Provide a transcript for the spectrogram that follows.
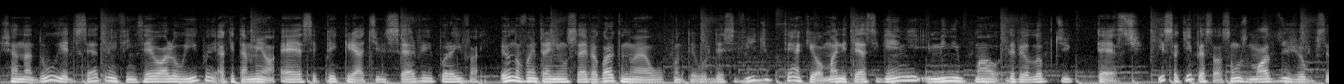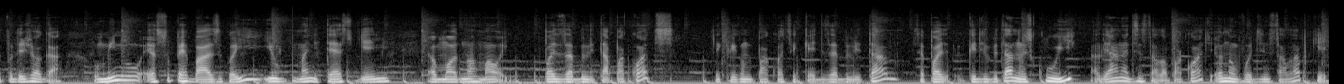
Xanadu e etc. Enfim, você olha o ícone. Aqui também, ó. ESP Creative Server e por aí vai. Eu não vou entrar em nenhum server agora, que não é o conteúdo desse vídeo. Tem aqui, ó. Manitest Game e Minimal Developed Test. Isso aqui, pessoal, são os modos de jogo para você poder jogar. O mínimo é super básico aí e o Manitest Game é o modo normal aí. Pode desabilitar pacotes. Você clica no pacote você quer desabilitá-lo. Você pode quer desabilitar, não excluir, aliás, né, desinstalar o pacote. Eu não vou desinstalar porque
